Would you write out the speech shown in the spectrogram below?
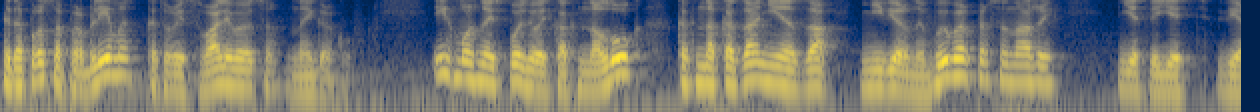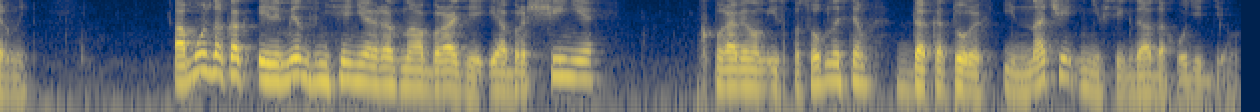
это просто проблемы, которые сваливаются на игроков. Их можно использовать как налог, как наказание за неверный выбор персонажей, если есть верный. А можно как элемент внесения разнообразия и обращения к правилам и способностям, до которых иначе не всегда доходит дело.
